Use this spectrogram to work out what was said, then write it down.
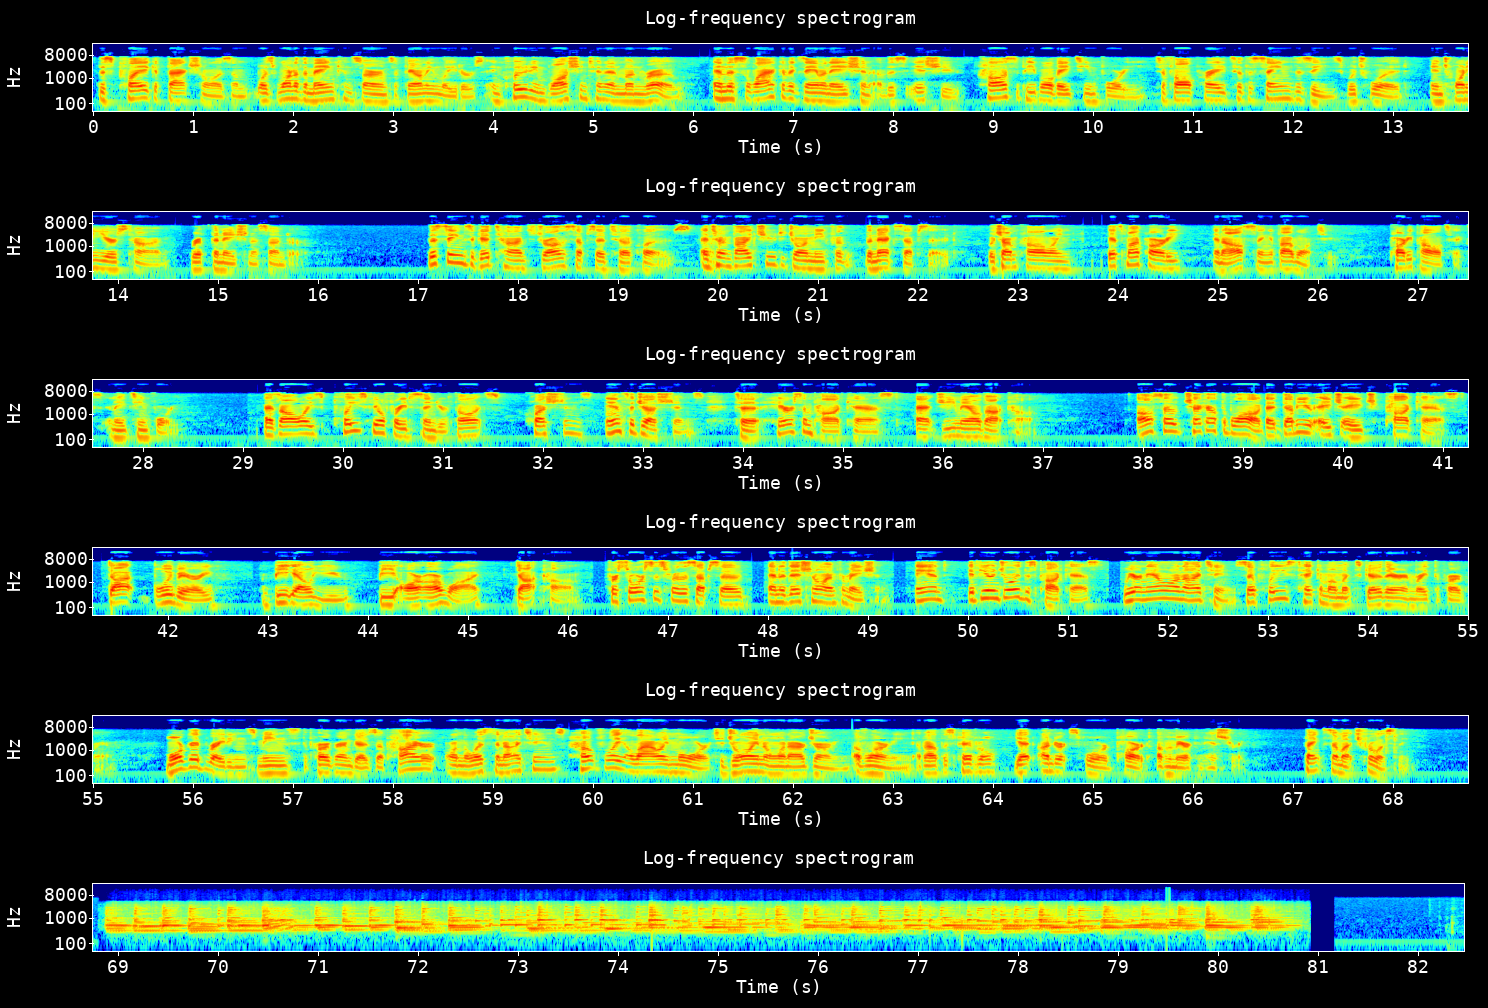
This plague of factionalism was one of the main concerns of founding leaders, including Washington and Monroe, and this lack of examination of this issue caused the people of 1840 to fall prey to the same disease which would, in 20 years' time, rip the nation asunder. This seems a good time to draw this episode to a close and to invite you to join me for the next episode, which I'm calling It's My Party and I'll Sing If I Want to Party Politics in 1840. As always, please feel free to send your thoughts, questions, and suggestions to harrisonpodcast at gmail.com. Also, check out the blog at whhpodcast.blubrry, B-L-U-B-R-R-Y, dot com for sources for this episode and additional information. And if you enjoyed this podcast, we are now on iTunes, so please take a moment to go there and rate the program. More good ratings means the program goes up higher on the list in iTunes, hopefully allowing more to join on our journey of learning about this pivotal yet underexplored part of American history. Thanks so much for listening.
